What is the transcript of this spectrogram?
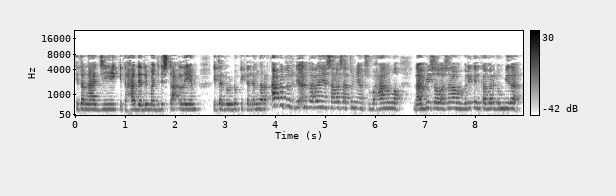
kita ngaji, kita hadir di majelis taklim, kita duduk, kita dengar. Apa tuh di antaranya salah satunya? Subhanallah, Nabi SAW memberikan kabar gembira.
